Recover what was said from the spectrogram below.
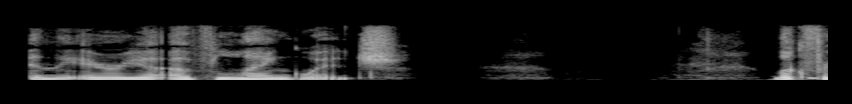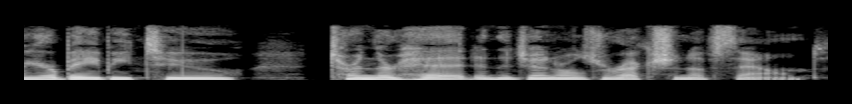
In the area of language, look for your baby to turn their head in the general direction of sound.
